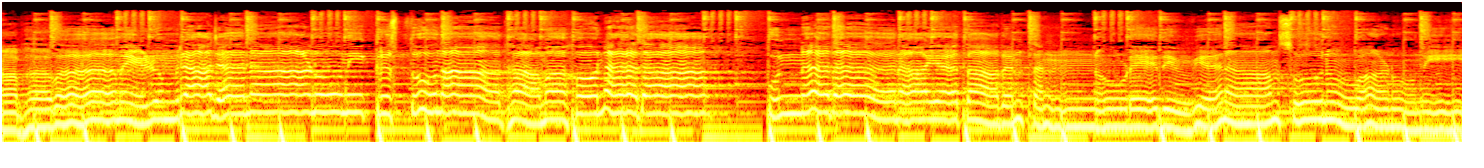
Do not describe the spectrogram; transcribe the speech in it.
പ്രഭവമെഴും രാജനാണു നീ ക്രിസ്തുനാഥ മഹോനത ഉന്നതനായ താതൻ തന്നൂടെ ദിവ്യനാം സൂനുവാണു നീ.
